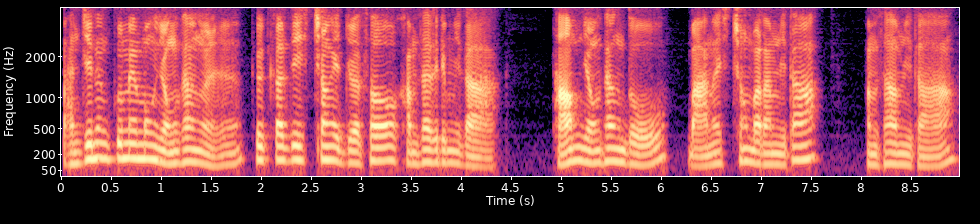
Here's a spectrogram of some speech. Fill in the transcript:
만지는 꿈의 몽 영상을 끝까지 시청해 주셔서 감사드립니다. 다음 영상도 많은 시청 바랍니다. 감사합니다.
